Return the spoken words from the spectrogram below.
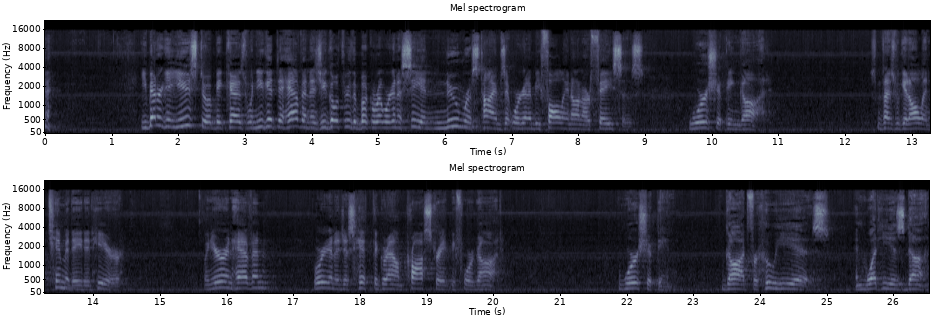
you better get used to it because when you get to heaven, as you go through the book, of we're going to see in numerous times that we're going to be falling on our faces, worshiping God. Sometimes we get all intimidated here. When you're in heaven, we're going to just hit the ground prostrate before God, worshiping God for who He is and what He has done.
